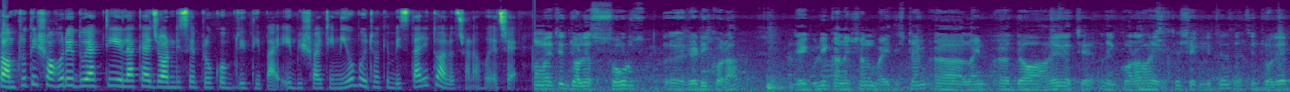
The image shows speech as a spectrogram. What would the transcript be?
সম্প্রতি শহরে দু একটি এলাকায় জন্ডিসের প্রকোপ বৃদ্ধি পায়। এই বিষয়টি নিয়েও বৈঠকে বিস্তারিত আলোচনা হয়েছে। জলের সোর্স রেডি করা। যেগুলি connection by this time line দেওয়া হয়ে গেছে লাইন করা হয়ে গেছে, সেগুলিতে জলের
